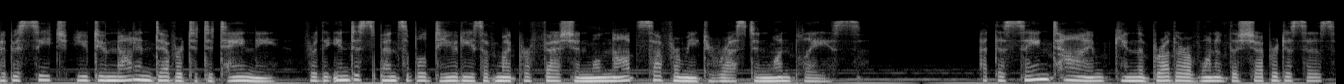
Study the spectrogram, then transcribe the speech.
I beseech you do not endeavour to detain me, for the indispensable duties of my profession will not suffer me to rest in one place. At the same time came the brother of one of the shepherdesses,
